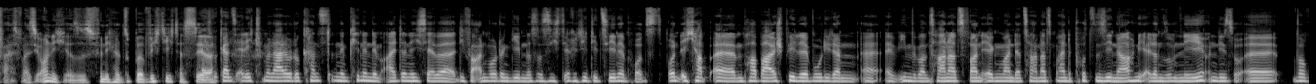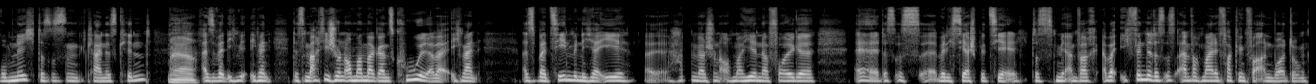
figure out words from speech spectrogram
weiß, weiß ich auch nicht, also das finde ich halt super wichtig, dass der Also ganz ehrlich, tut mir leid, aber du kannst einem Kind in dem Alter nicht selber die Verantwortung geben, dass es sich richtig die Zähne putzt. Und ich habe äh, ein paar Beispiele, wo die dann äh, irgendwie beim Zahnarzt waren, irgendwann der Zahnarzt meinte, putzen sie nach und die Eltern so, nee. Und die so, äh, warum nicht? Das ist ein kleines Kind. ja. Also wenn ich mir, ich meine, das macht die schon auch mal ganz cool, aber ich meine, also bei 10 bin ich ja eh, äh, hatten wir schon auch mal hier in der Folge, äh, das ist, äh, bin ich sehr speziell. Das ist mir einfach, aber ich finde, das ist einfach meine fucking Verantwortung.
